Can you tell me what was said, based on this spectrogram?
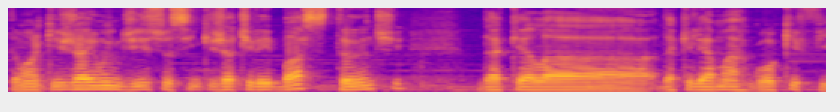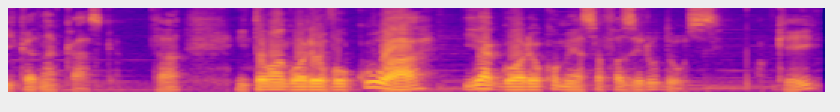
Então aqui já é um indício assim que já tirei bastante daquela, daquele amargor que fica na casca, tá? Então agora eu vou coar e agora eu começo a fazer o doce, ok?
